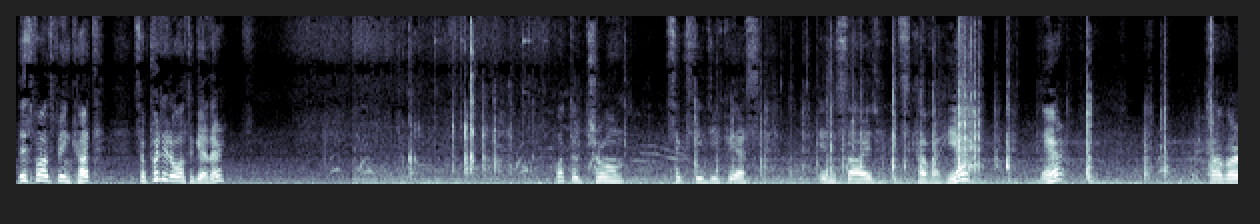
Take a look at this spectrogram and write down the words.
This part's been cut, so put it all together. Put the Tron 60 GPS inside its cover here, there. Cover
